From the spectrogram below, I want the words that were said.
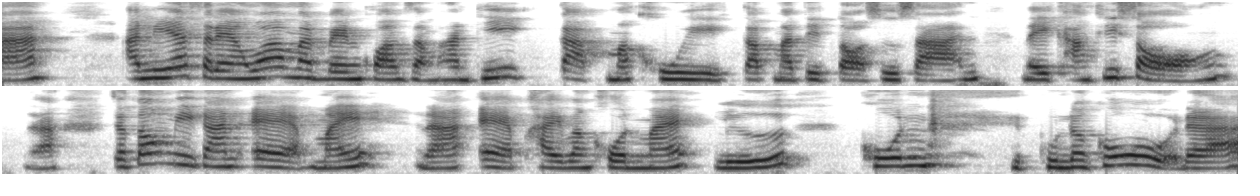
นะ อันนี้แสดงว่ามันเป็นความสัมพันธ์ที่กลับมาคุยกลับมาติดต่อสื่อสารในครั้งที่สองนะจะต้องมีการแอบไหมนะแอบใครบางคนไหมหรือ คุณ คุณทั้งคู่นะคะ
